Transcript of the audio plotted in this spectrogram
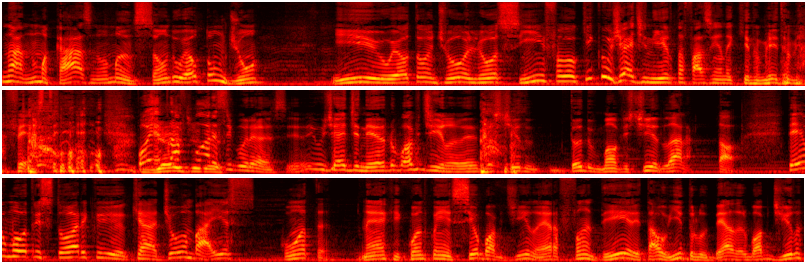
na, numa casa, numa mansão do Elton John. E o Elton John olhou assim e falou: O que, que o Jardineiro tá fazendo aqui no meio da minha festa? Põe pra fora, segurança. E o Jardineiro do Bob Dylan, né? vestido, todo mal vestido lá, tal. Tem uma outra história que, que a Joan Baez conta, né? Que quando conheceu o Bob Dylan, era fã dele e tal, o ídolo dela era o Bob Dylan.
